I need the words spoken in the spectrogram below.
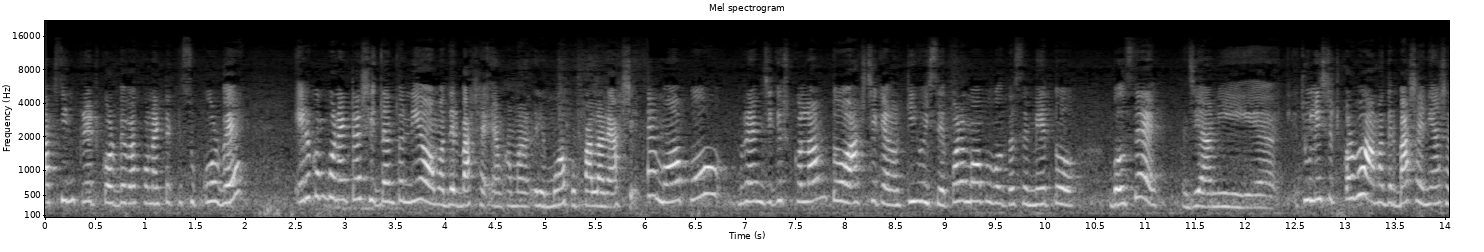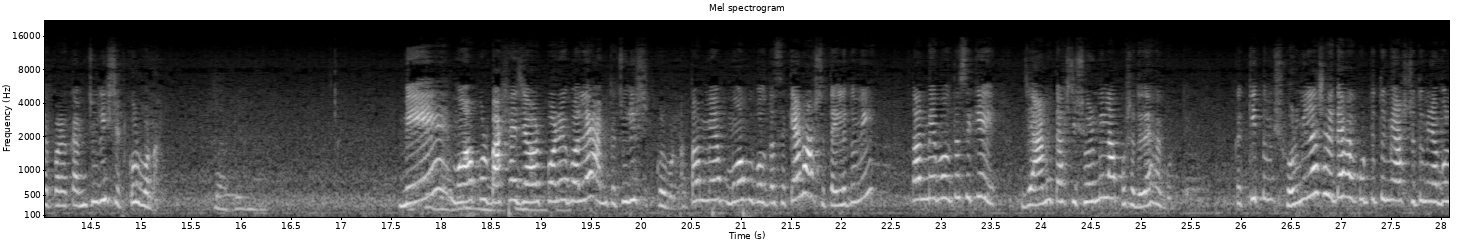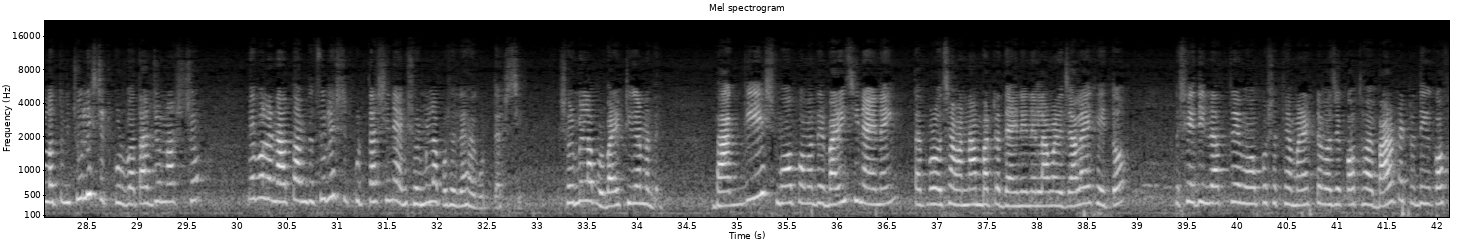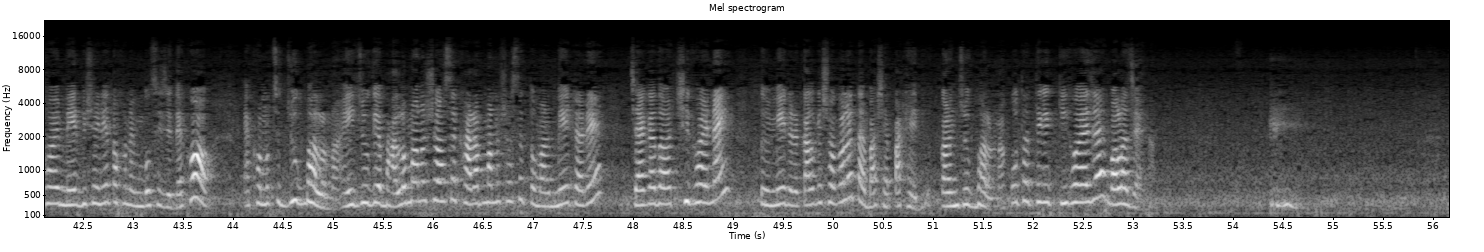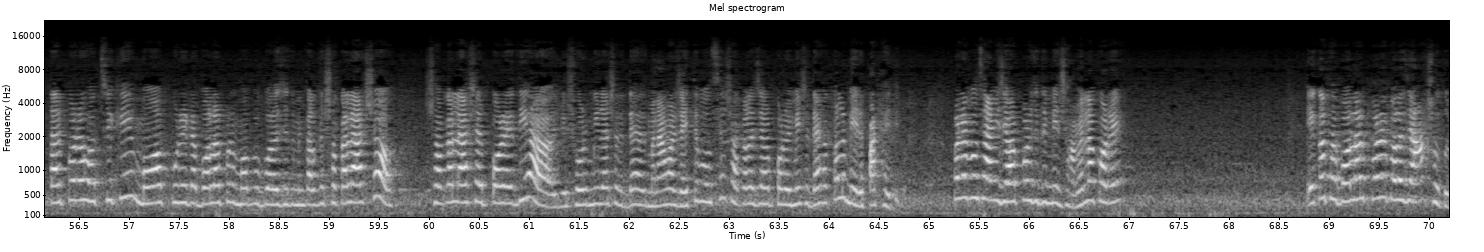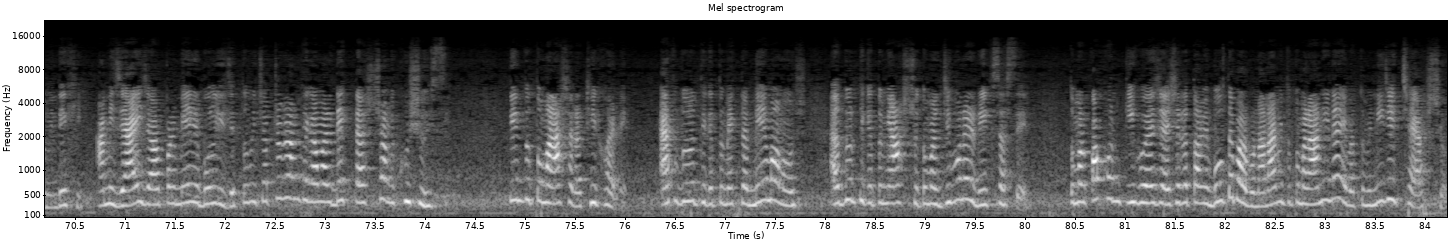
খারাপ scene create করবে বা কোনো একটা কিছু করবে, এরকম কোন একটা সিদ্ধান্ত নিয়েও আমাদের বাসায় আমার মহাপু পার্লারে আসে। হ্যাঁ মহাপু আমি জিজ্ঞেস করলাম, তো আসছে কেন? কি হয়েছে পরে মহাপু বলতেছে, মেয়ে তো বলছে যে আমি চুল স্ট্রেট করব, আমাদের বাসায় নিয়ে আসার পরে আমি চুল স্ট্রেট করব না। মেয়ে মহাপুর বাসায় যাওয়ার পরে বলে, আমি তো চুল স্ট্রেট করব না। তখন মেয়ে, মহাপু বলতেছে, কেন আসছো তাইলে তুমি? তখন মেয়ে বলতেছে কি, যে আমি তো আসছি শর্মিলা আপুর সাথে দেখা করতে। কি তুমি শর্মিলার সাথে দেখা করতে তুমি আসছো? তুমি না বললা তুমি চুলি স্টেট করবা, তার জন্য আসছো? বলে, না তো, আমি তো চুল স্ট্রেট করতে আসছি না আমি শর্মিলা আপুর সাথে দেখা করতে আসছি। শর্মিলাপুর, বাড়ির ঠিকানা দেন ভাগ্যিস মহাপু আমাদের বাড়ি চিনায় নাই। তারপর হচ্ছে আমার নাম্বারটা দেয় নাই আমার জ্বালাই খাইতো। তো সেদিন রাত্রে মহাপুর সাথে আমার একটা বাজে কথা হয় বারোটা একটা দিকে কথা হয় মেয়ের বিষয় নিয়ে, তখন আমি বলছি যে, দেখো, এখন হচ্ছে যুগ ভালো না। এই যুগে ভালো মানুষও আছে, খারাপ মানুষ আছে, তোমার মেয়েটারে জায়গা দেওয়া ঠিক হয় নাই। তুমি মেয়েটার কালকে সকালে তার বাসায় পাঠিয়ে দিও, কারণ যুগ ভালো না। কোথা থেকে কি হয়ে যায় বলা যায় না। তারপরে হচ্ছে কি মহাপুর এটা বলার পর মহাপুর বলে যে, তুমি কালকে সকালে আসো। সকালে আসার পরে দিয়া যে শর্মিলার সাথে দেখা মানে আমার যাইতে বলছে, সকালে যাওয়ার পরে সাথে দেখা করলে, মেয়ের পাঠাই দিবে পরে বলছে, আমি যাওয়ার পরে যদি মেয়ে ঝামেলা করে। এ কথা বলার পরে বলে যে, আসো তুমি, দেখি। আমি যাই, যাওয়ার পরে মেয়ের বলি যে, তুমি চট্টগ্রাম থেকে আমার দেখতে আসছো, আমি খুশি হয়েছি কিন্তু তোমার আশাটা ঠিক হয় নাই। এত দূর থেকে তুমি একটা মেয়ে মানুষ, এত দূর থেকে তুমি আসছো, তোমার জীবনের রিস্ক আছে। তোমার কখন কি হয়ে যায় সেটা তো আমি বলতে পারব না। আমি তো তোমার আনি না এবার তুমি নিজে ইচ্ছায় আসছো।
